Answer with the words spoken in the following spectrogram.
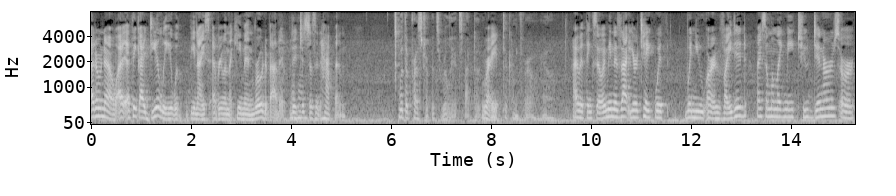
I don't know. I, I think ideally it would be nice everyone that came in wrote about it, but it just doesn't happen. With a press trip, it's really expected, Right. to come through. Yeah. I would think so. I mean, is that your take with when you are invited by someone like me to dinners or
